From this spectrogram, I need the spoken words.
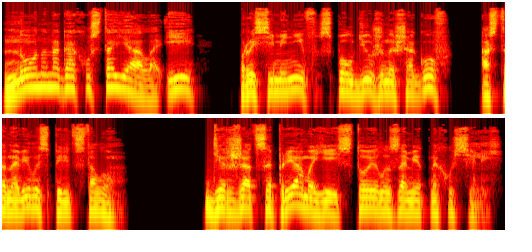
но на ногах устояла и, просеменив с полдюжины шагов, остановилась перед столом. Держаться прямо ей стоило заметных усилий.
